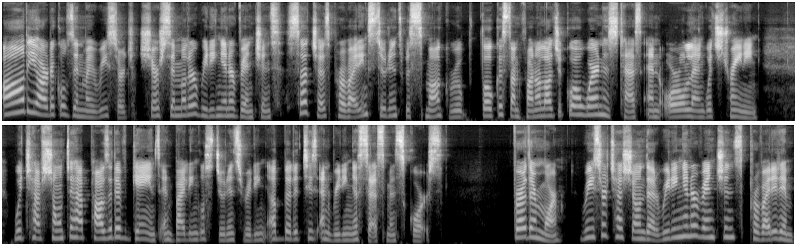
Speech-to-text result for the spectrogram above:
All the articles in my research share similar reading interventions, such as providing students with small group focused on phonological awareness tasks and oral language training, which have shown to have positive gains in bilingual students' reading abilities and reading assessment scores. Furthermore, research has shown that reading interventions provided in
